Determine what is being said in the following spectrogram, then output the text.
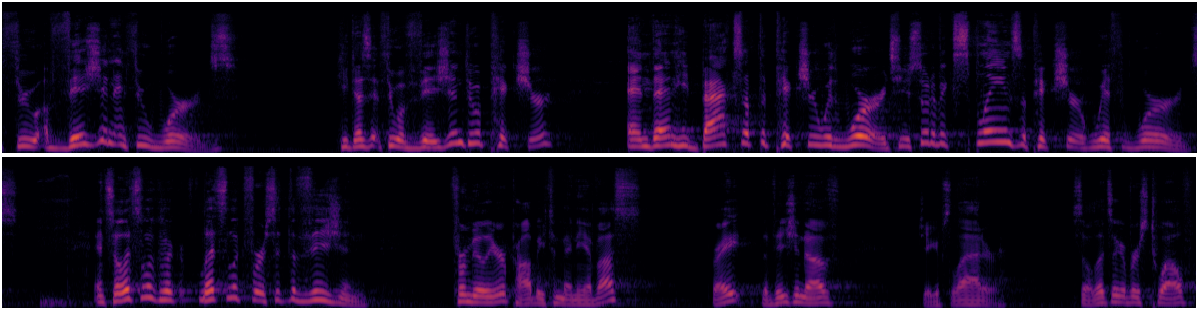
through a vision and through words. He does it through a vision, through a picture, and then he backs up the picture with words. He sort of explains the picture with words. And so let's look, let's look first at the vision. Familiar, probably to many of us, right? The vision of Jacob's ladder. So let's look at verse 12.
